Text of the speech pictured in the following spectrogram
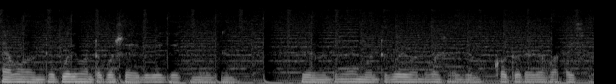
অ্যামাউন্টের পরিমাণটা বসাই দেবে যে এখানে এখানে। তুমি অ্যামাউন্টের দেবে কত টাকা পাঠাইছিল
